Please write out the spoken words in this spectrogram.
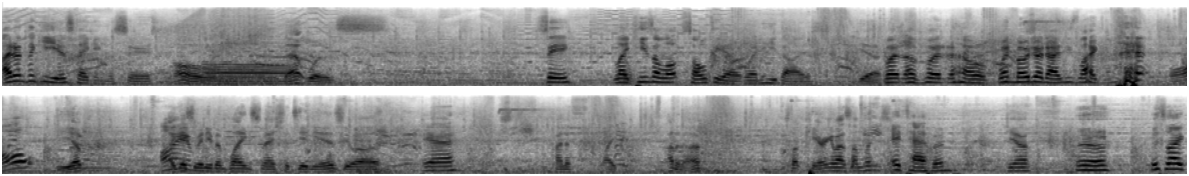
I don't think he is taking this seriously. Oh, oh. that was. See, like he's a lot saltier when he dies, Yeah. but uh, but uh, when Mojo dies, he's like, oh, yep. I, I guess am- when you've been playing Smash for 10 years, you are yeah, kind of like, I don't know, stop caring about something? it's happened. Yeah. Yeah, it's like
